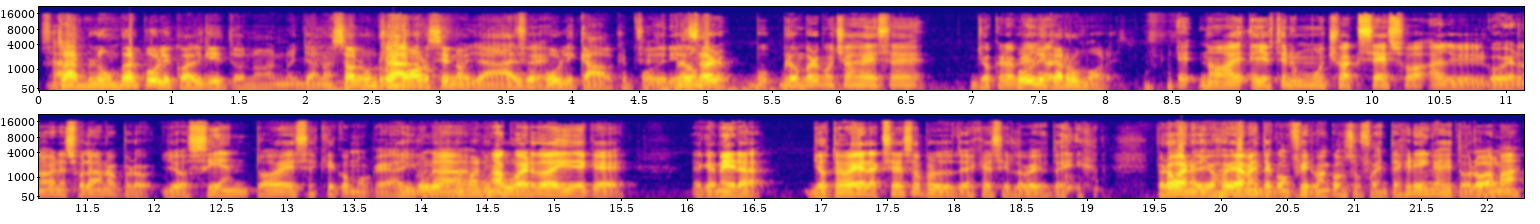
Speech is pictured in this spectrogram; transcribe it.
O sea, Bloomberg publicó algo, ¿no? ya no es solo un rumor, sino ya algo publicado que podría Bloomberg, ser... Bloomberg muchas veces, yo creo que... Publica rumores. Eh, no, ellos tienen mucho acceso al gobierno venezolano, pero yo siento a veces que como que hay un acuerdo ahí de que, de que, mira, yo te doy el acceso, pero tú tienes que decir lo que yo te diga. Pero bueno, ellos obviamente confirman con sus fuentes gringas y todo lo demás.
